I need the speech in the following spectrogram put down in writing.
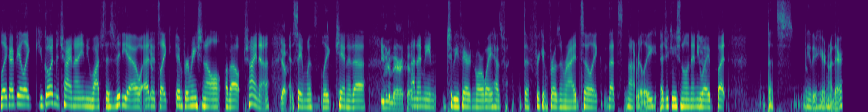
Like I feel like you go into China and you watch this video and Yep. it's like informational about China. Yep. And same with like Canada. Even America. And I mean, to be fair, Norway has f- the freaking Frozen ride, so like that's not really educational in any way, but that's neither here nor there.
